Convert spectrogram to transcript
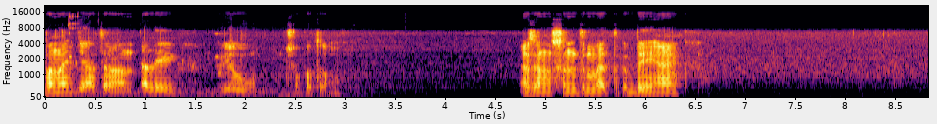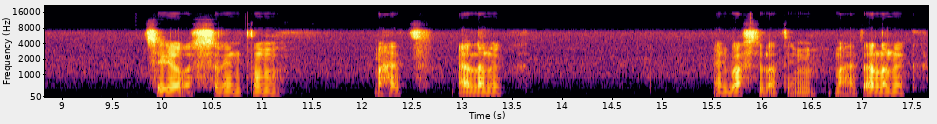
van egyáltalán elég jó csapatom. Ezen szerintem mehetnek a BH-k. Cél szerintem mehet ellenük. Egy Bastila team mehet ellenük.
